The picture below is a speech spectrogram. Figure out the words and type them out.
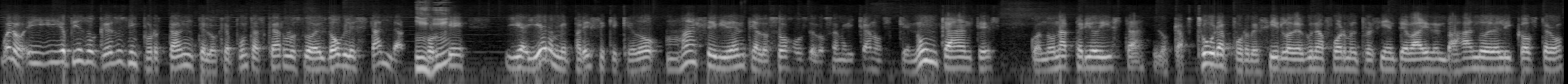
Bueno, y, yo pienso que eso es importante, lo que apuntas, Carlos, lo del doble estándar, porque, y ayer me parece que quedó más evidente a los ojos de los americanos que nunca antes, cuando una periodista lo captura, por decirlo de alguna forma, el presidente Biden bajando del helicóptero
